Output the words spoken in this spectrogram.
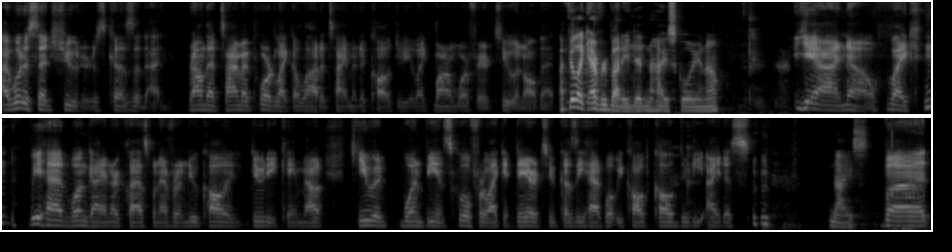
I would have said shooters because around that time I poured like a lot of time into Call of Duty, like Modern Warfare 2 and all that. I feel like everybody but, did in high school, you know. Yeah, I know. Like we had one guy in our class whenever a new Call of Duty came out, he would wouldn't be in school for like a day or two because he had what we called Call of Duty itis. nice. But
